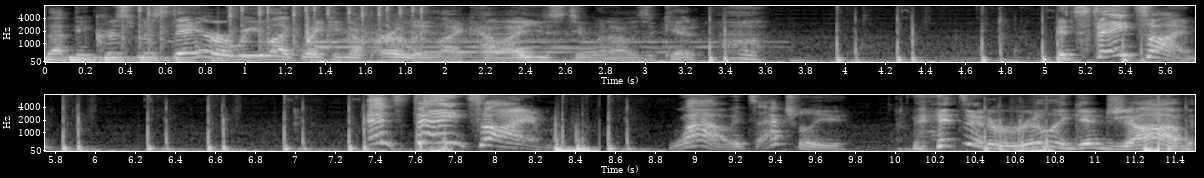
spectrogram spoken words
That be Christmas Day, or are we like waking up early like how I used to when I was a kid? It's daytime! It's daytime! Wow, it's actually, it did a really good job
